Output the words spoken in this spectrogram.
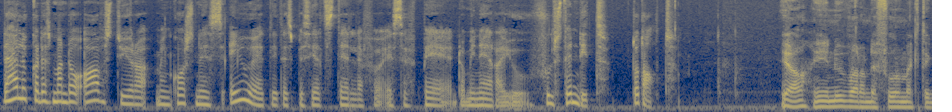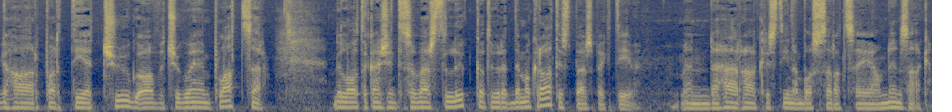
Det här lyckades man då avstyra men Korsnäs är ju ett lite speciellt ställe för SFP dominerar ju fullständigt totalt. Ja, i nuvarande fullmäktige har partiet 20 av 21 platser. Det låter kanske inte så värst lyckat ur ett demokratiskt perspektiv. Men det här har Kristina Bossar att säga om den saken.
